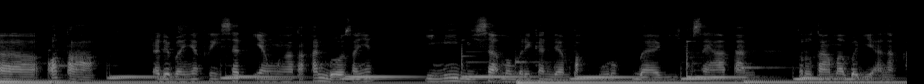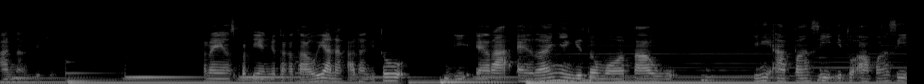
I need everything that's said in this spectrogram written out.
uh, otak. Ada banyak riset yang mengatakan bahwasanya ini bisa memberikan dampak buruk bagi kesehatan, terutama bagi anak-anak gitu. karena yang seperti yang kita ketahui anak-anak itu di era-eranya gitu mau tahu ini apa sih itu apa sih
